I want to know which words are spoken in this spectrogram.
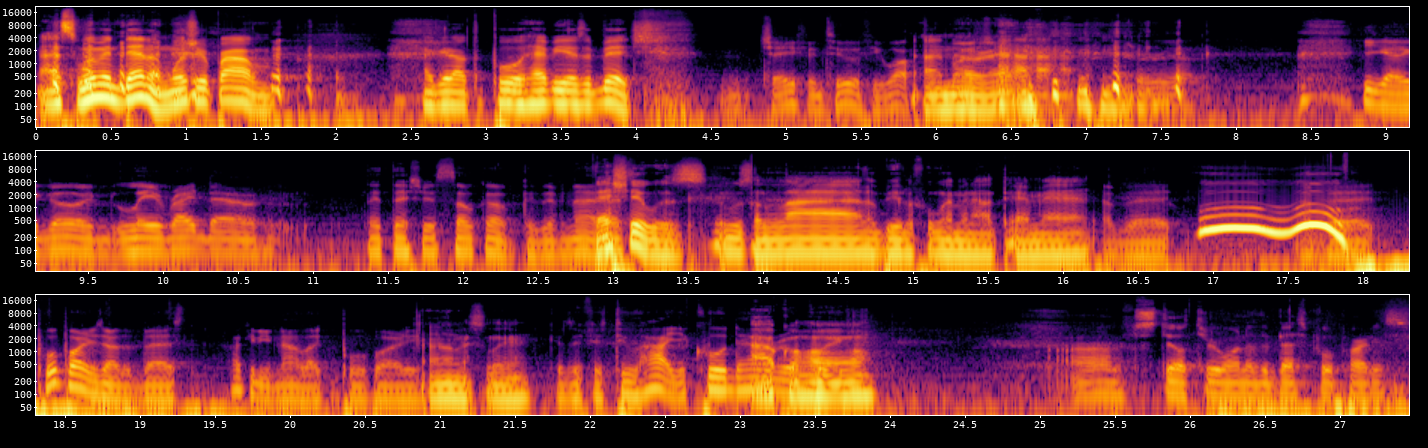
I swim in denim. What's your problem? I get out the pool heavy as a bitch. Chafing too if you walk. I know, much. right? For real. You gotta go and lay right down. Let that shit soak up, cause if not, That shit was. It was a lot of beautiful women out there, man. I bet. Woo, I bet. Pool parties are the best. How could you not like a pool party? Honestly, Because if it's too hot, you cool down real quick. alcohol. Um, still through one of the best pool parties.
